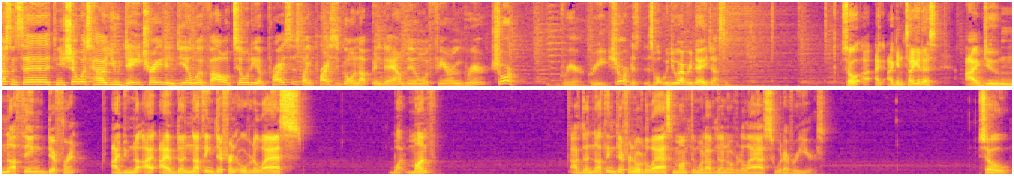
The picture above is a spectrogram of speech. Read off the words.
Justin says, can you show us how you day trade and deal with volatility of prices, like prices going up and down, dealing with fear and greed? Sure. Greer, greed. Sure. This, this, is what we do every day, Justin. So I, I can tell you this: I do nothing different. I do not. I, I've done nothing different over the last what month? I've done nothing different over the last month than what I've done over the last whatever years. So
